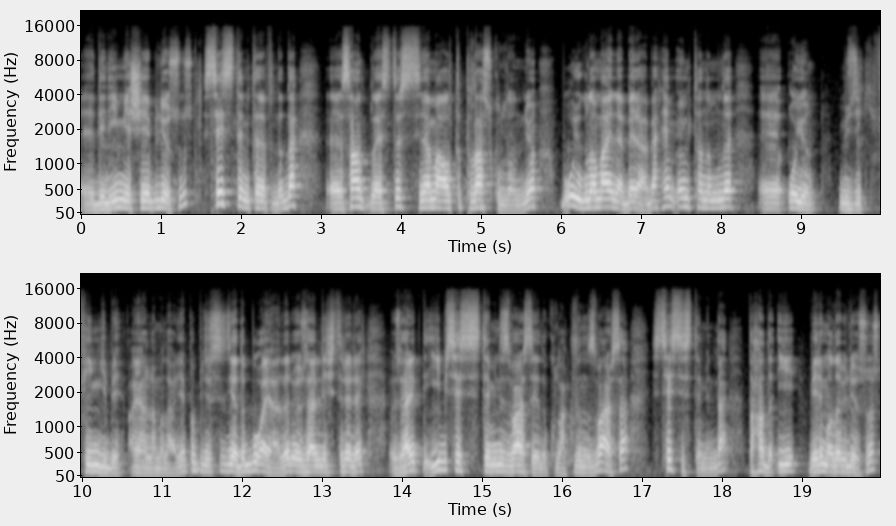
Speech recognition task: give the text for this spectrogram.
e, deneyim yaşayabiliyorsunuz. Ses sistemi tarafında da e, Sound Blaster Cinema 6 Plus kullanılıyor. Bu uygulamayla beraber hem ön tanımlı e, oyun, müzik, film gibi ayarlamalar yapabilirsiniz ya da bu ayarları özelleştirerek özellikle iyi bir ses sisteminiz varsa ya da kulaklığınız varsa ses sisteminden daha da iyi verim alabiliyorsunuz.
